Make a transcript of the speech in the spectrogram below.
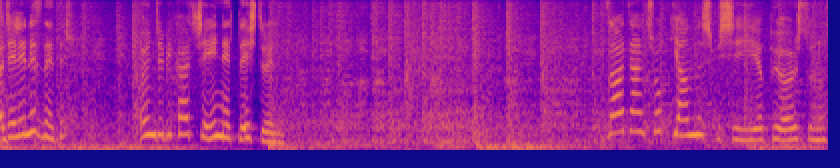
Aceleniz nedir? Önce birkaç şeyi netleştirelim. Zaten çok yanlış bir şey yapıyorsunuz.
